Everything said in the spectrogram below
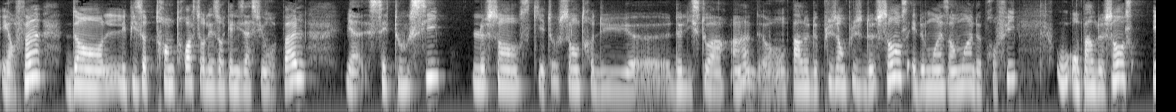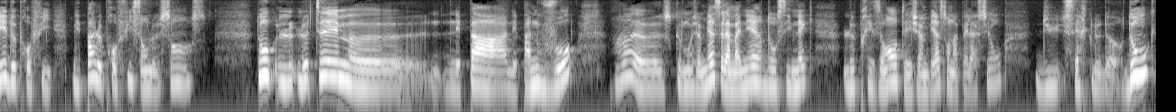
Et enfin, dans l'épisode 33 sur les organisations opales, eh c'est aussi le sens qui est au centre du, euh, de l'histoire. Hein. On parle de plus en plus de sens et de moins en moins de profit, ou on parle de sens et de profit, mais pas le profit sans le sens. Donc le, thème euh, n'est pas, pas nouveau. Hein, euh, ce que moi j'aime bien, c'est la manière dont Sinek le présente, et j'aime bien son appellation du cercle d'or. Donc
